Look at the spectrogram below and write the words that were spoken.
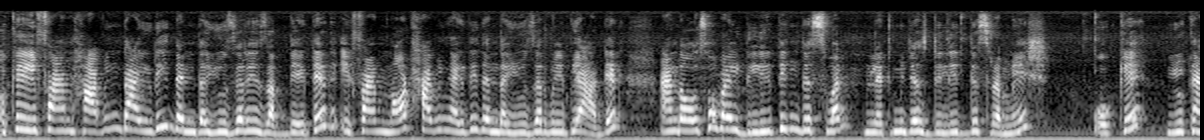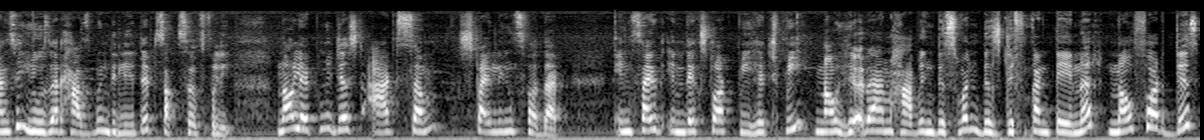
Okay if i am having the id then the user is updated. If i am not having id then the user will be added. And also while deleting this one let me just delete this ramesh okay? You can see user has been deleted successfully. Now let me just add some stylings for that. Inside index.php now here i am having this one this div container. Now for this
